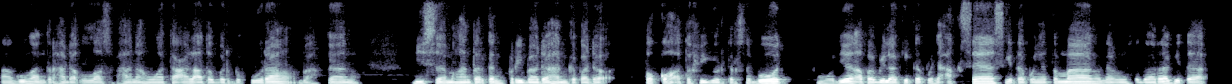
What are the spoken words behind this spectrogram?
pengagungan terhadap Allah Subhanahu wa taala atau berkurang bahkan bisa mengantarkan peribadahan kepada tokoh atau figur tersebut. Kemudian apabila kita punya akses, kita punya teman dan saudara, kita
